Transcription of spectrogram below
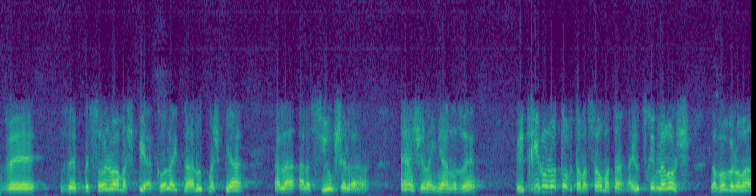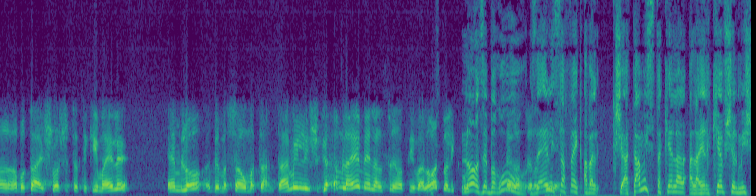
וזה בסופו של דבר משפיע. כל ההתנהלות משפיעה על, ה- על הסיום של, ה- של העניין הזה, והתחילו לא טוב את המשא ומתן. היו צריכים מראש לבוא ולומר, רבותיי, שלושת התיקים האלה הם לא במשא ומתן. תאמין לי שגם להם אין אלטרנטיבה, לא רק לליכוד. לא, זה ברור, זה אין לי. ספק, אבל כשאתה מסתכל על, על ההרכב של מי ש...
